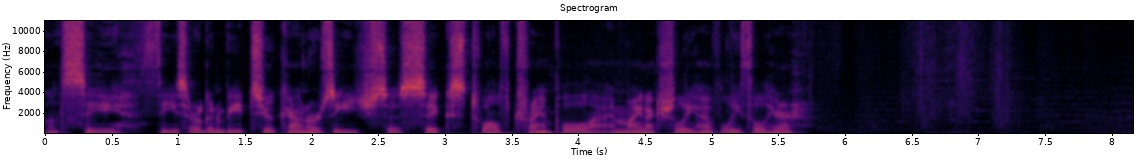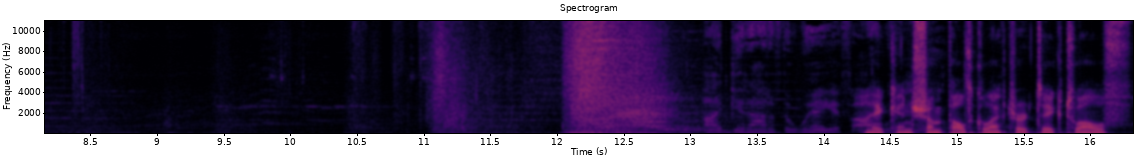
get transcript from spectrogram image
let's see, these are going to be two counters each, so 6, 12 trample. I might actually have lethal here. They can Shumpelt Collector, take 12.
